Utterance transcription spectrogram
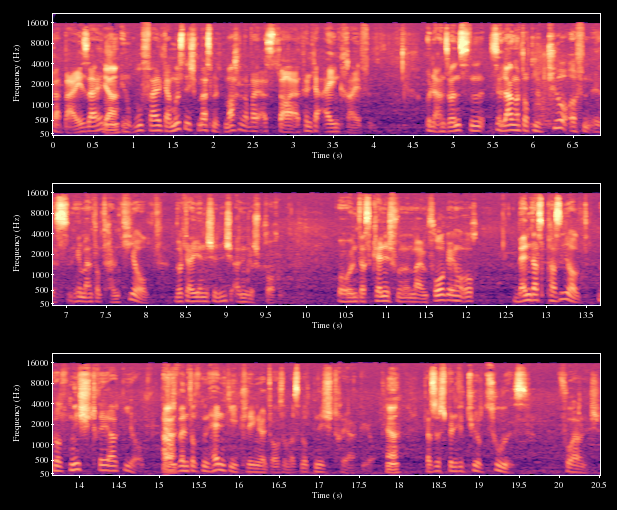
dabei sein, Ja. in Rufhalt. Der muss nicht was mitmachen, aber er ist da, er könnte eingreifen. Und ansonsten, solange dort eine Tür offen ist und jemand dort hantiert, wird derjenige nicht angesprochen. Und das kenne ich von meinem Vorgänger auch. Wenn das passiert, wird nicht reagiert. Ja. Auch wenn dort ein Handy klingelt oder sowas, wird nicht reagiert. Ja. Das ist, wenn die Tür zu ist. Vorher nicht.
